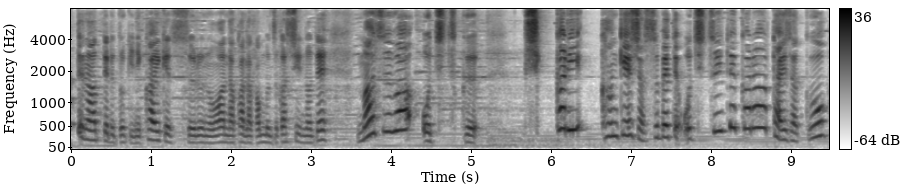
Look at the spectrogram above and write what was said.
ーってなってる時に解決するのはなかなか難しいのでまずは落ち着くしっかり関係者全て落ち着いてから対策を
